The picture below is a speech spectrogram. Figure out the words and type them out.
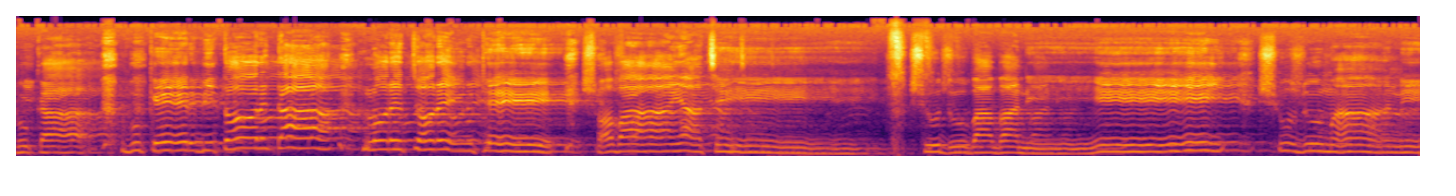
খোকা? বুকের ভিতরটা লড়ে চড়ে উঠে সবাই আছে। শুধু বাবা নেই, শুধু মানে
